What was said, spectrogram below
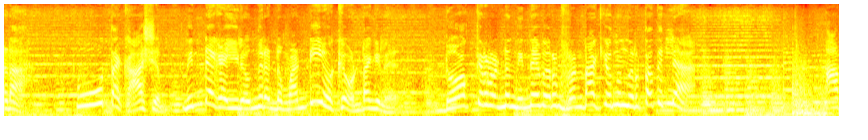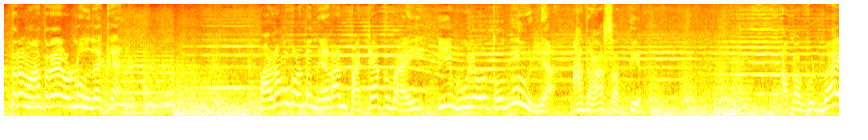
എടാ പൂത്ത കാശും നിന്റെ കയ്യിൽ ഒന്ന് രണ്ട് വണ്ടിയും ഒക്കെ ഉണ്ടെങ്കിൽ ഡോക്ടർ പെണ്ണ് നിന്നെ വെറും ഫ്രണ്ടാക്കിയൊന്നും നിർത്തത്തില്ല. അത്ര മാത്രമേ ഉള്ളൂ ഇതൊക്കെ. പണം കൊണ്ട് നേടാൻ പറ്റാത്തതായി ഈ ഭൂലോകത്തൊന്നുമില്ല. അതാ സത്യം. അപ്പൊ good bye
